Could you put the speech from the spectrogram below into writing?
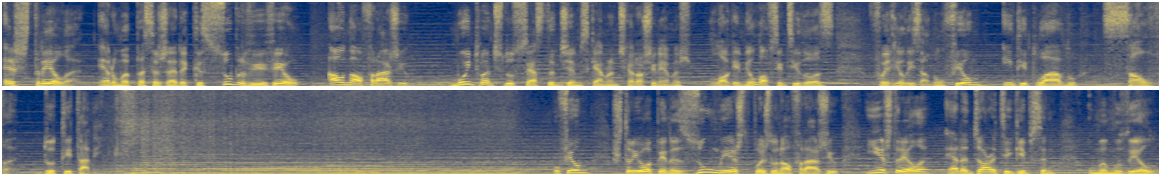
a estrela era uma passageira que sobreviveu ao naufrágio? Muito antes do sucesso de James Cameron chegar aos cinemas, logo em 1912, foi realizado um filme intitulado Salva, do Titanic. O filme estreou apenas um mês depois do naufrágio e a estrela era Dorothy Gibson, uma modelo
